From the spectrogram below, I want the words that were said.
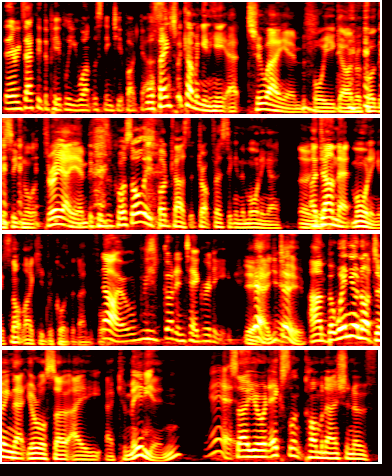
they're exactly the people you want listening to your podcast. Well, thanks for coming in here at 2 a.m. before you go and record the signal at 3 a.m. because, of course, all these podcasts that drop first thing in the morning are, Oh, are yeah. done that morning. It's not like you'd recorded the day before. No, we've got integrity. Yeah, you do. Um, but when you're not doing that, you're also a, a comedian. Yes. So you're an excellent combination of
